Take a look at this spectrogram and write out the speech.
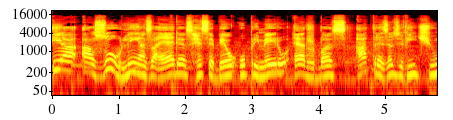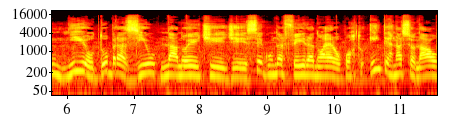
E a Azul Linhas Aéreas recebeu o primeiro Airbus A321 NEO do Brasil na noite de segunda-feira no Aeroporto Internacional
